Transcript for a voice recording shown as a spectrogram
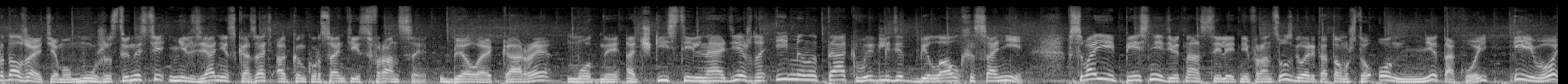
Продолжая тему мужественности, нельзя не сказать о конкурсанте из Франции. Белое каре, модные очки, стильная одежда – именно так выглядит Билал Хасани. В своей песне 19-летний француз говорит о том, что он не такой, и его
